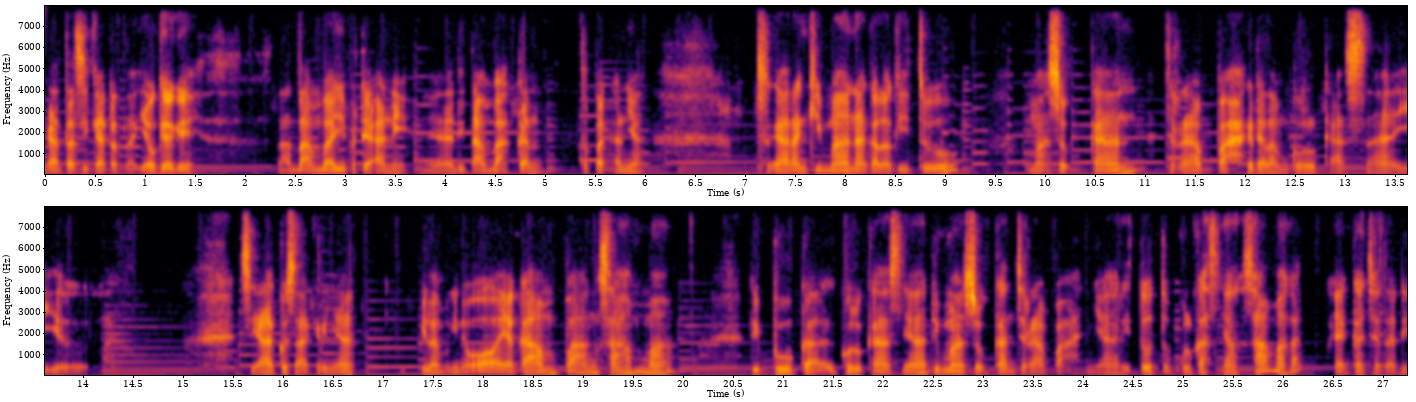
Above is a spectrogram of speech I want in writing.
Kata si Gadot lagi, oke oke, tak tambahi bedaan nih. Ya, ditambahkan tebakannya. Sekarang gimana kalau gitu? Masukkan jerapah ke dalam kulkas. Ayo si Agus akhirnya bilang begini oh ya gampang sama. Dibuka kulkasnya dimasukkan jerapahnya ditutup kulkasnya sama kan kayak gajah tadi.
